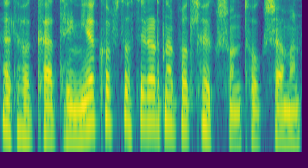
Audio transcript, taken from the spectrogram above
Þetta var Katrín Jakobsdóttir Arnar Páll Haugsson tók saman.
